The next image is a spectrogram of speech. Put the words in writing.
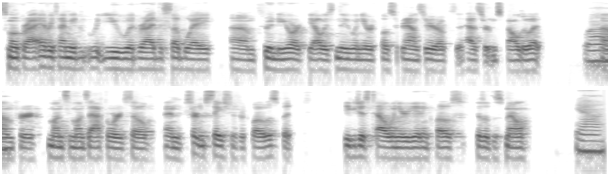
smoke ride every time you you would ride the subway um, through New York. You always knew when you were close to ground zero because it had a certain smell to it. Wow. Um, for months and months afterwards. So and certain stations were closed, but you could just tell when you were getting close because of the smell. Yeah,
